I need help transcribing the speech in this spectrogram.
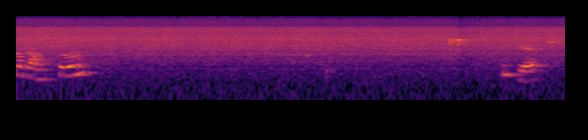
Só dá um turno. E verde.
